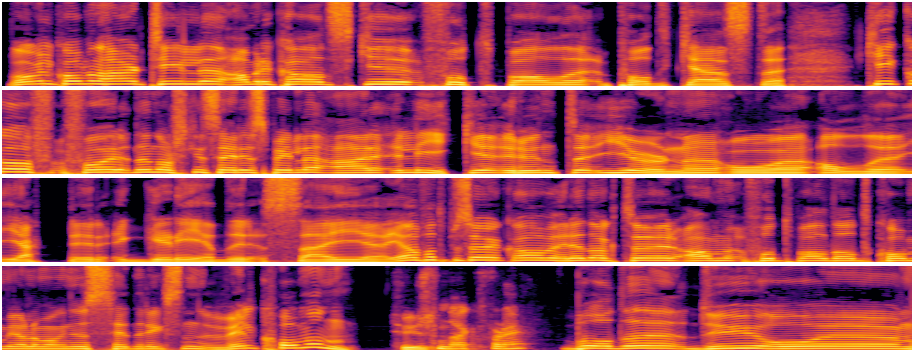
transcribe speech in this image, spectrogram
Og velkommen her til amerikansk fotballpodkast. Kickoff for det norske seriespillet er like rundt hjørnet, og alle hjerter gleder seg. Jeg har fått besøk av redaktør am fotball.com, Jarle Magnus Henriksen. Velkommen! Tusen takk for det. Både du og øh,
